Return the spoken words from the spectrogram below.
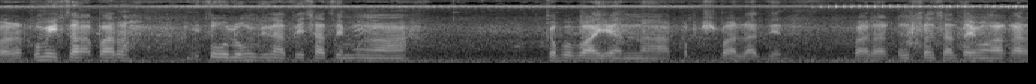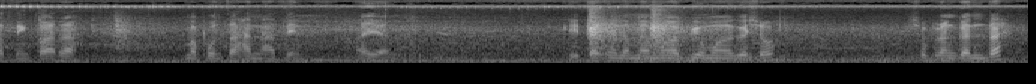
para kumita para itulong din natin sa ating mga kababayan na kapuspala din para kung saan saan tayo makakarating para mapuntahan natin. Ayan. Kita nyo naman mga view mga guys oh. Sobrang ganda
